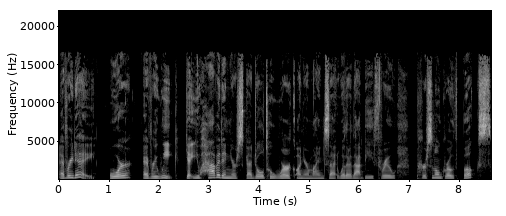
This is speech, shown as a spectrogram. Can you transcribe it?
every day or every week, yet you have it in your schedule to work on your mindset, whether that be through personal growth books,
